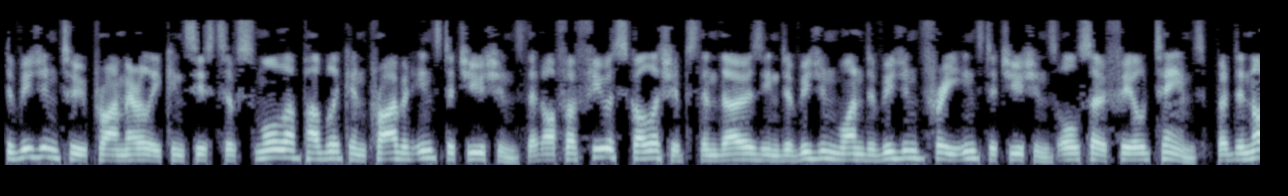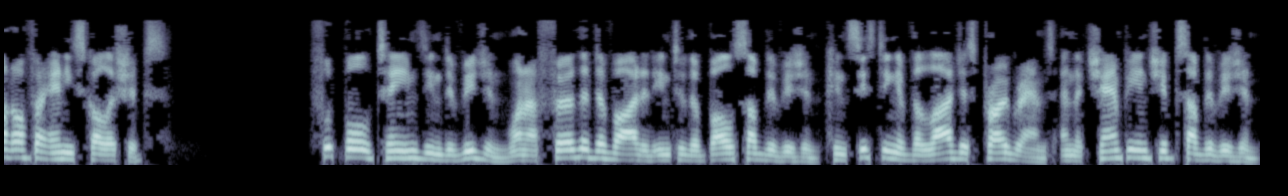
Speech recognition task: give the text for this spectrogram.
Division II primarily consists of smaller public and private institutions that offer fewer scholarships than those in Division I. Division III institutions also field teams, but do not offer any scholarships. Football teams in Division I are further divided into the Bowl subdivision consisting of the largest programs and the Championship subdivision.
